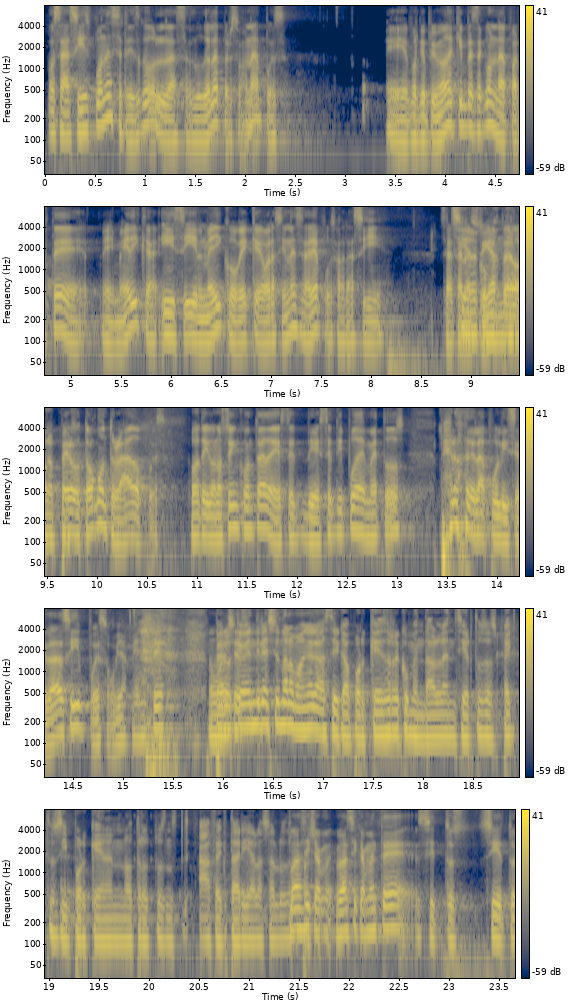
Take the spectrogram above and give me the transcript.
o sea, si pones en riesgo la salud de la persona, pues. eh, porque primero hay que empezar con la parte eh, médica. Y si el médico ve que ahora sí es necesaria, pues ahora sí se Sí, cirugía. recomendarla, Pero, pues. pero todo controlado, pues. Como te digo, no estoy en contra de este, de este tipo de métodos, pero de la publicidad sí, pues obviamente. no Pero. ¿qué vendría siendo la manga gástrica? ¿Por qué es recomendable en ciertos aspectos y por qué en otros pues, afectaría la salud? Básicamente, básicamente, si, tu, si tu,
